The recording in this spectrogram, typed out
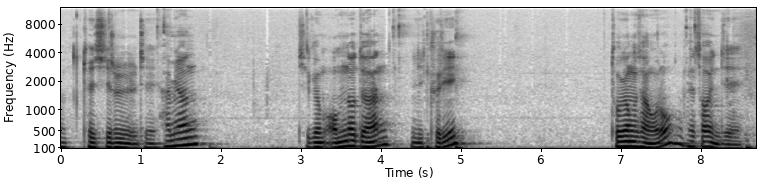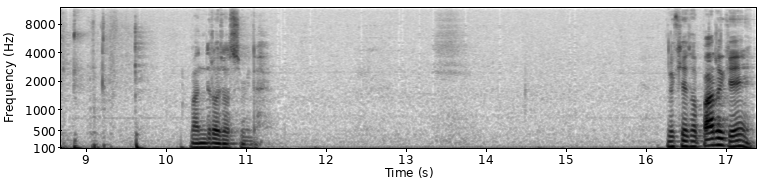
어, 게시를 이제 하면 지금 업로드한 이 글이 동영상으로 해서 이제 만들어졌습니다. 이렇게 해서 빠르게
